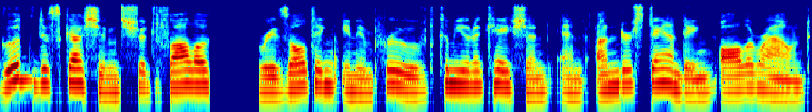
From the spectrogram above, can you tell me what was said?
Good discussion should follow, resulting in improved communication and understanding all around.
